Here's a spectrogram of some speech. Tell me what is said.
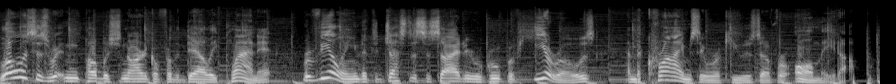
Lois has written and published an article for the Daily Planet revealing that the Justice Society were a group of heroes and the crimes they were accused of were all made up.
